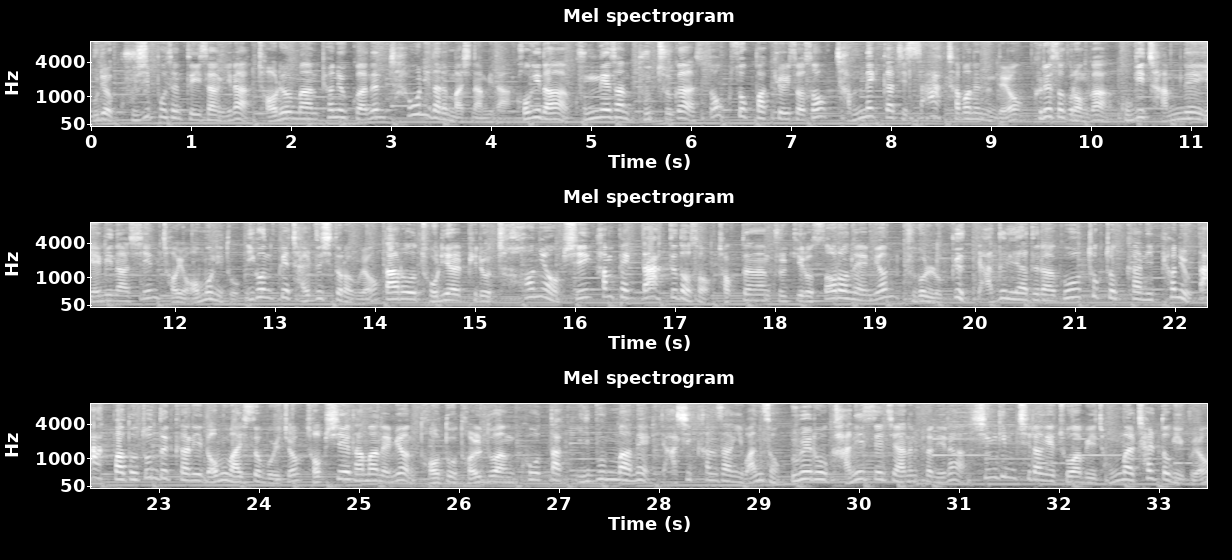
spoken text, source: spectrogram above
무려 90% 이상이라 저렴한 편육과는 차원이 다른 맛이 납니다. 거기 다 국내산 부추가 쏙쏙 박혀 있어서 잡내까지 싹 잡아냈는데요. 그래서 그런가 고기 잡내에 예민하신 저희 어머니도 이건 꽤 잘 드시더라고요. 따로 조리할 필요 전혀 없이 한 팩 딱 뜯어서 적당한 굵기로 썰어내면 그걸로 끝. 야들야들하고 촉촉한 이 편육 딱 봐도 쫀득하니 너무 맛있어 보이죠? 접시에 담아내면 더도 덜도 않고 딱 2분 만에 야식 한 상이 완성. 의외로 간이 세지 않은 편이라 신김치랑의 조합이 정말 찰떡이고요.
